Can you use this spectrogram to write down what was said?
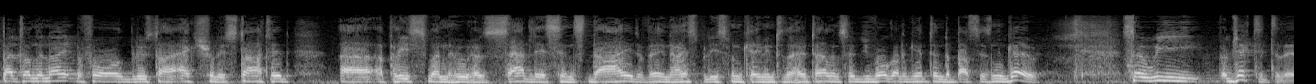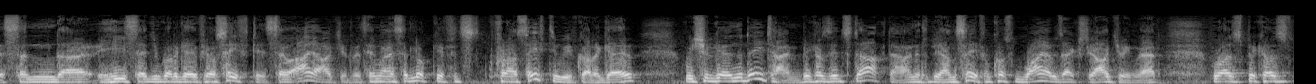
But on the night before Blue Star actually started, uh, a policeman who has sadly since died, a very nice policeman, came into the hotel and said, you've all got to get into buses and go. So we objected to this, and uh, he said, you've got to go for your safety. So I argued with him. I said, look, if it's for our safety we've got to go, we should go in the daytime, because it's dark now and it'll be unsafe. Of course, why I was actually arguing that was because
